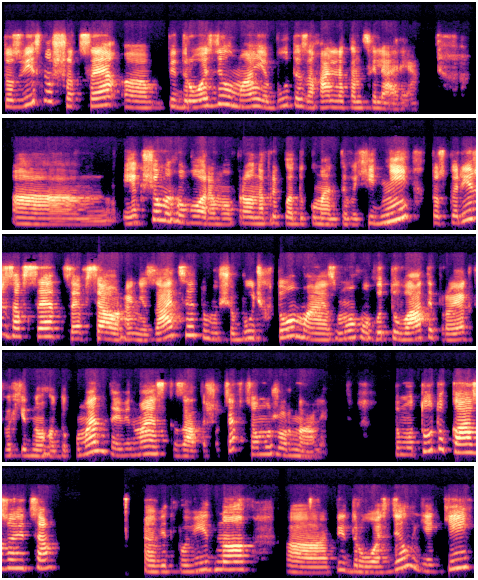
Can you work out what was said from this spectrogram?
то звісно, що це е, підрозділ має бути загальна канцелярія. Якщо ми говоримо про, наприклад, документи вихідні, то скоріш за все це вся організація, тому що будь-хто має змогу готувати проєкт вихідного документа, і він має сказати, що це в цьому журналі. Тому тут указується е, відповідно е, підрозділ, який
